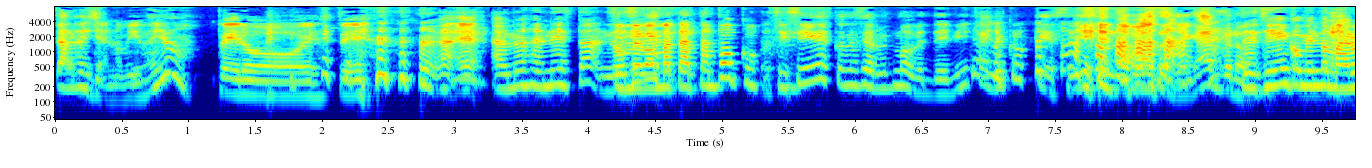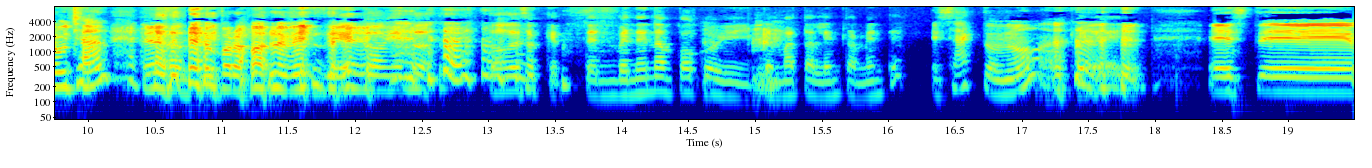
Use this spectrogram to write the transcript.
Tal vez ya no viva yo, pero este, eh, al menos en esta no Si me va a sigues- matar tampoco. Si sigues con ese ritmo de vida, yo creo que sí, no vas a llegar, pero Si siguen comiendo maruchan, Sí. probablemente. sigue comiendo todo eso que te envenena un poco y te mata lentamente. Exacto, ¿no? Ok. Este,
